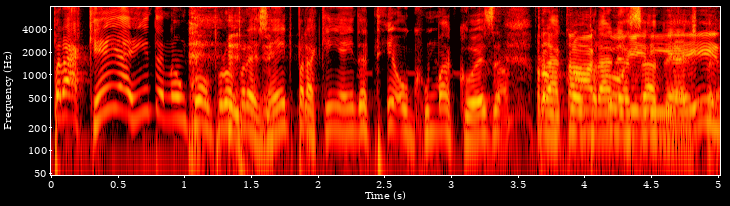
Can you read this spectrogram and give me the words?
para quem ainda não comprou presente, para quem ainda tem alguma coisa para comprar nessa correria aí, véspera.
